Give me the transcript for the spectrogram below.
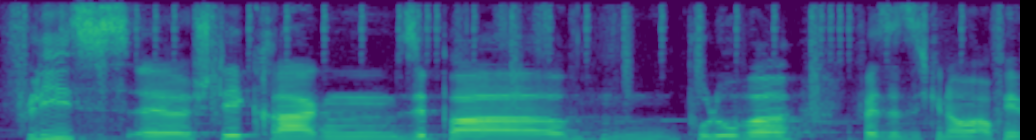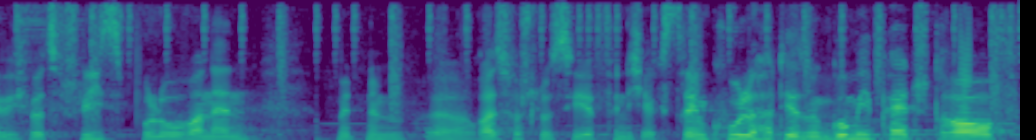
Fleece-Stehkragen, äh, Zipper, hm, Pullover. Ich weiß jetzt nicht genau, auf jeden Fall, ich würde es Fleece-Pullover nennen mit einem äh, Reißverschluss hier. Finde ich extrem cool. Hat hier so ein Gummipatch drauf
